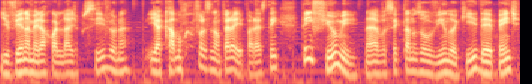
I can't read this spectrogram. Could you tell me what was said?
de ver na melhor qualidade possível, né? E acabam falando assim: não, peraí, parece. Tem, tem filme, né? Você que tá nos ouvindo aqui, de repente.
